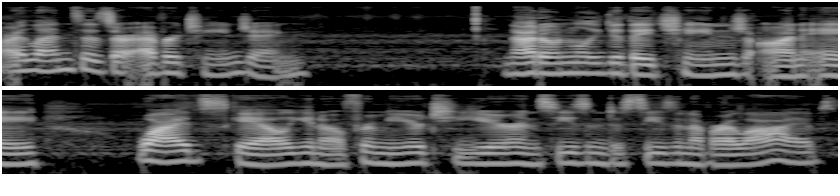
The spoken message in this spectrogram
our lenses are ever changing. Not only do they change on a wide scale, you know, from year to year and season to season of our lives,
